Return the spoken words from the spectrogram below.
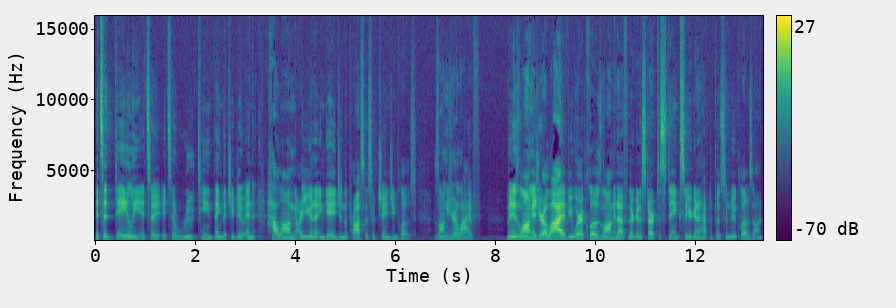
It's a daily, it's a, it's a routine thing that you do. And how long are you going to engage in the process of changing clothes? As long as you're alive. I mean, as long as you're alive, you wear clothes long enough and they're going to start to stink, so you're going to have to put some new clothes on.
